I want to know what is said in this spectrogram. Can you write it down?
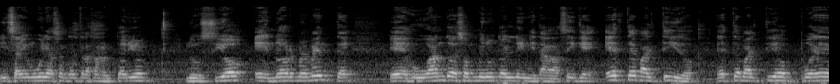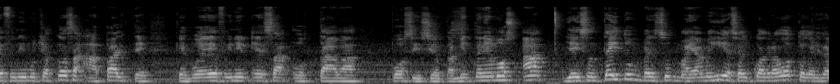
Y Zion Williamson contra San Antonio lució enormemente eh, jugando esos minutos limitados. Así que este partido, este partido puede definir muchas cosas, aparte que puede definir esa octava posición. También tenemos a Jason Tatum versus Miami Heat, es el 4 de agosto, que ahorita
